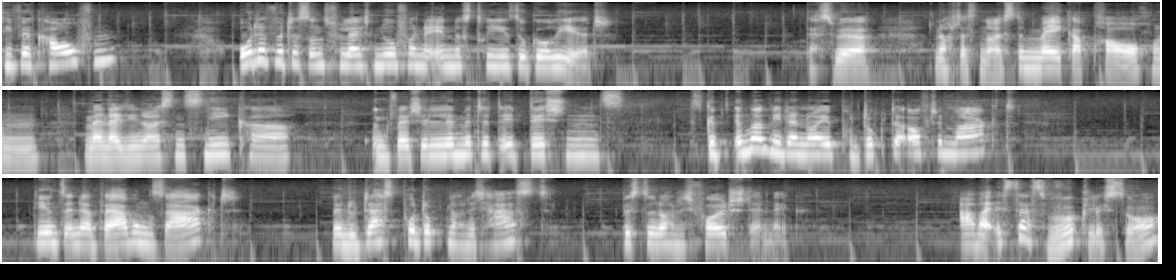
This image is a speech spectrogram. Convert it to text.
die wir kaufen? Oder wird es uns vielleicht nur von der Industrie suggeriert? Dass wir noch das neueste Make-up brauchen, Männer die neuesten Sneaker, irgendwelche Limited Editions. Es gibt immer wieder neue Produkte auf dem Markt, die uns in der Werbung sagt, wenn du das Produkt noch nicht hast, bist du noch nicht vollständig. Aber ist das wirklich so?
